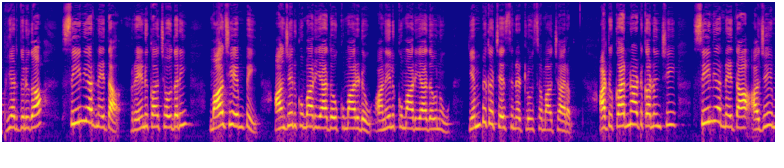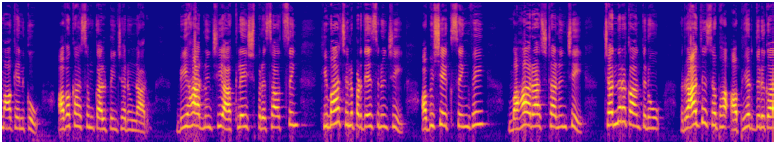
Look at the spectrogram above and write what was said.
అభ్యర్థులుగా సీనియర్ నేత రేణుకా చౌదరి మాజీ ఎంపీ అంజన్ కుమార్ యాదవ్ కుమారుడు అనిల్ కుమార్ యాదవ్ను ఎంపిక చేసినట్లు సమాచారం. అటు కర్ణాటక నుంచి సీనియర్ నేత అజయ్ మాకెన్కు అవకాశం కల్పించనున్నారు. బీహార్ నుంచి అఖిలేష్ ప్రసాద్ సింగ్ హిమాచల్ ప్రదేశ్ నుంచి అభిషేక్ సింఘ్వి మహారాష్ట్ర నుంచి చంద్రకాంత్ను రాజ్యసభ అభ్యర్థులుగా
